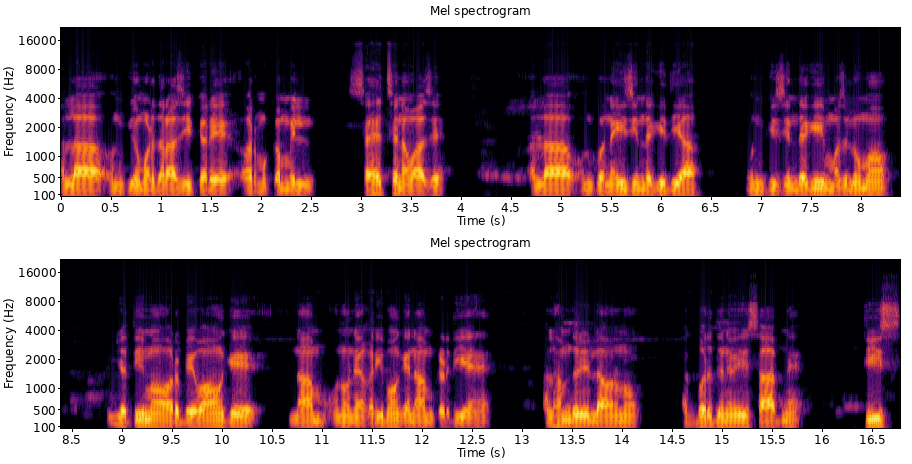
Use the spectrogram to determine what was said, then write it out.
اللہ ان کی عمر درازی کرے اور مکمل صحت سے نوازے اللہ ان کو نئی زندگی دیا ان کی زندگی مظلوموں یتیموں اور بیواؤں کے نام انہوں نے غریبوں کے نام کر دیے ہیں الحمدللہ انہوں اکبر الدنوی صاحب نے تیس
